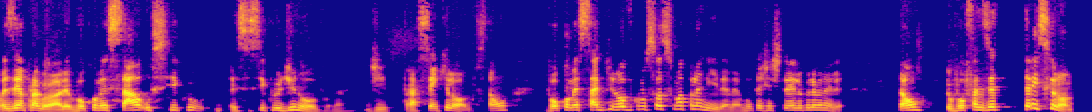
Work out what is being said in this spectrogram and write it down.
Um exemplo agora, eu vou começar o ciclo, esse ciclo de novo, né? De para 100 km. Então, vou começar de novo como se fosse uma planilha, né? Muita gente treina pela planilha. Então, eu vou fazer 3 km.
